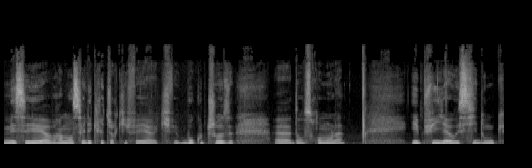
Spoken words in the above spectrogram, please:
mais c'est euh, vraiment c'est l'écriture qui fait, euh, qui fait beaucoup de choses euh, dans ce roman-là. Et puis il y a aussi donc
